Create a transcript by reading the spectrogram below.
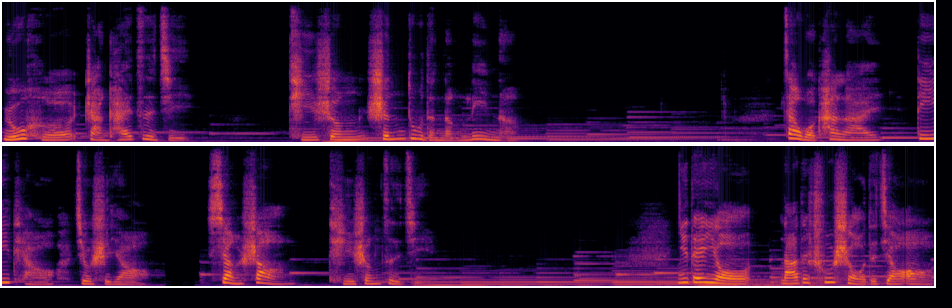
如何展开自己，提升深度的能力呢？在我看来，第一条就是要向上提升自己。你得有拿得出手的骄傲，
